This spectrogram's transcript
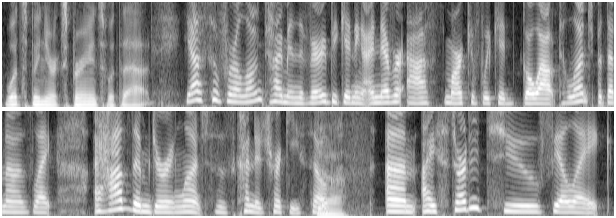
what's been your experience with that? Yeah, so for a long time in the very beginning, I never asked Mark if we could go out to lunch, but then I was like, I have them during lunch. This is kind of tricky. So yeah, um, I started to feel like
